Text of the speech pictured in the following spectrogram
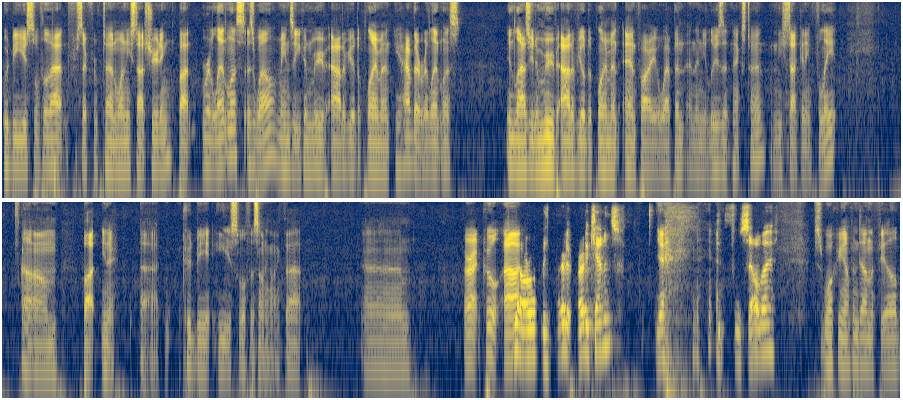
would be useful for that. So from turn one you start shooting, but relentless as well means that you can move out of your deployment. You have that relentless. It allows you to move out of your deployment and fire your weapon, and then you lose it next turn, and you start getting fleet. Um, but you know, uh, could be useful for something like that. Um, all right, cool. yeah, Uh, with rotor, rotor cannons, yeah. full salvo. just walking up and down the field,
